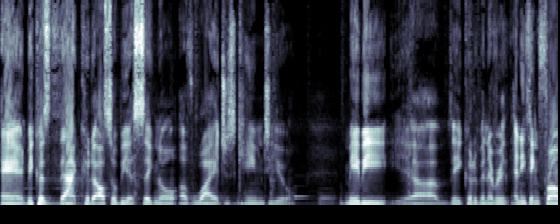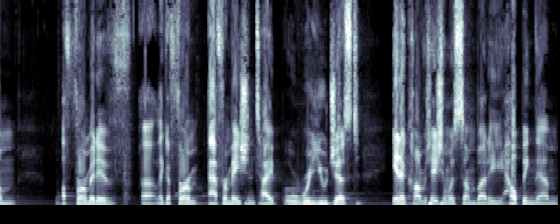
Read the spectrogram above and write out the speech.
And because that could also be a signal of why it just came to you. Maybe uh, they could have been every, anything from affirmative, uh, like a firm affirmation type, or were you just in a conversation with somebody helping them?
